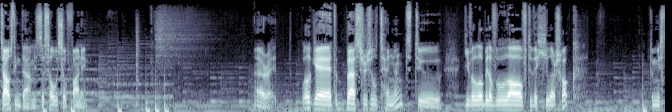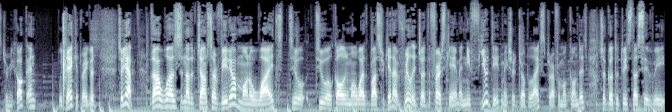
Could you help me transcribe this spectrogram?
jousting dummy. It's just always so funny. Alright we'll get Basri's Lieutenant to give a little bit of love to the Healer's Hawk, to Mr. Mihawk, and we take it. Very good. So yeah, that was another Jumpstart video. Mono White, two, two calling Mono White Basri Ket. I've really enjoyed the first game, and if you did, make sure to drop a like, subscribe for more content. So go to twitch.tv,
